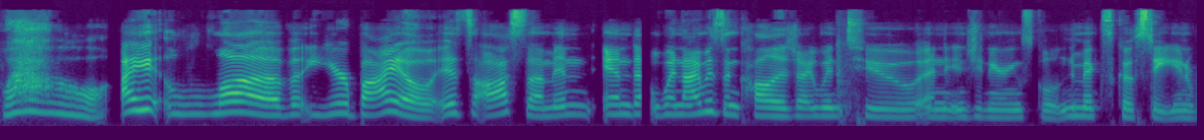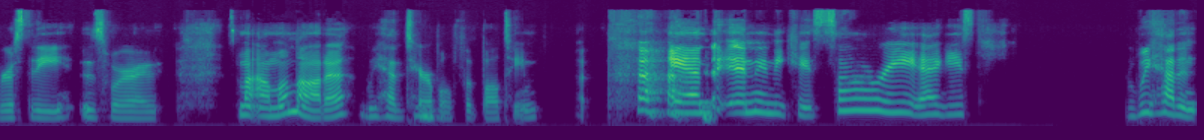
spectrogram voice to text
Wow, I love your bio. It's awesome. And and when I was in college, I went to an engineering school. New Mexico State University is where I it's my alma mater. We had a mm. terrible football team. and in any case, sorry, Aggies. We had an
